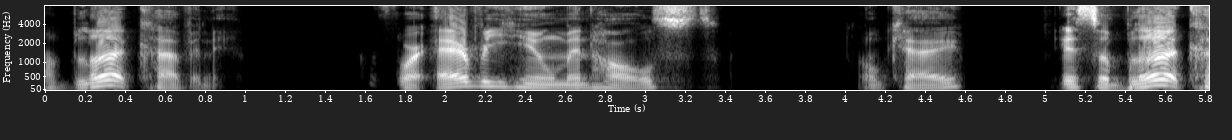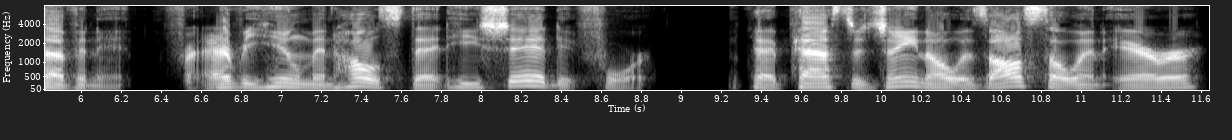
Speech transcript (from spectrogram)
a blood covenant for every human host. Okay. It's a blood covenant for every human host that He shed it for. Okay. Pastor Gino is also in error,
